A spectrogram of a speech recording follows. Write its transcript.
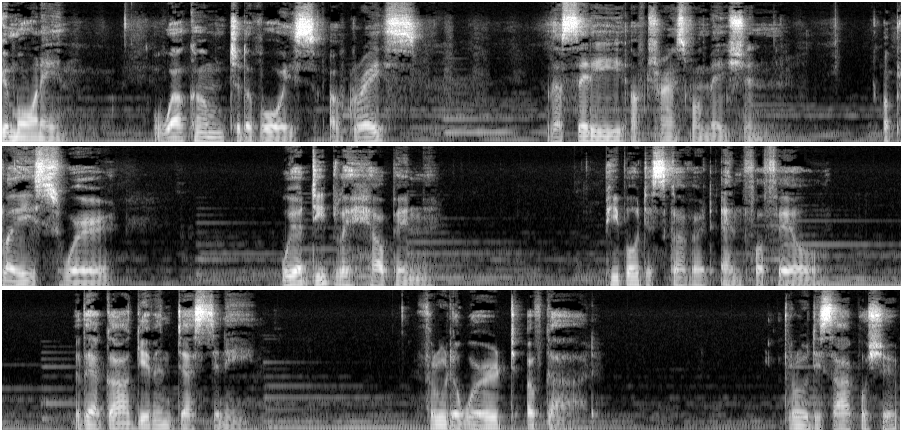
Good morning. Welcome to the Voice of Grace, the city of transformation, a place where we are deeply helping people discover and fulfill their God given destiny through the Word of God, through discipleship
